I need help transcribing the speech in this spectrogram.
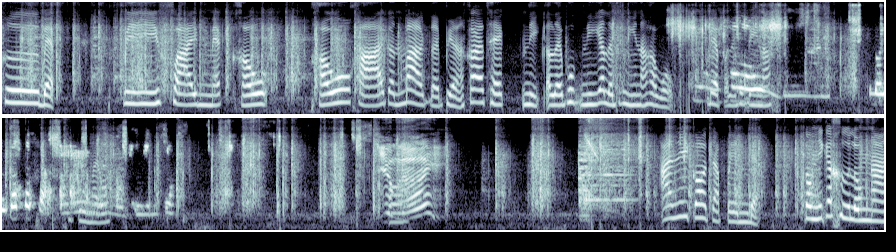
คือแบบฟรีไฟแม็กเขาเขาขายกันมากแต่เปลี่ยนค่าเทคนิคอะไรพวกนี้อะไรพวกนี้นะครับผมแบบอะไรพวกนี้นะ มันก็จะกลับไปเปลี่ยนไหมวะเยี่ยมเลย ก็จะเป็นแบบ ตรงนี้ก็คือโรงงาน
